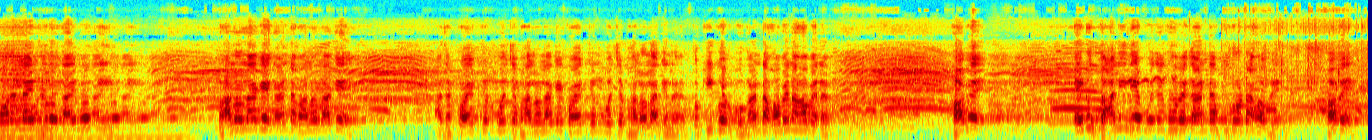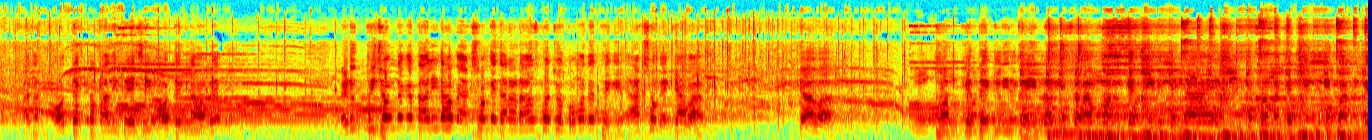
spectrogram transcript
পরের লাইনগুলো গাইবো কি? ভালো লাগে? গানটা ভালো লাগে? আচ্ছা কয়েকজন বলছে ভালো লাগে, কয়েকজন বলছে ভালো লাগে না। তো কি করব? গানটা হবে না হবে না? হবে? একটু তালি দিয়ে বোঝাতে হবে, গানটা পুরোটা হবে। হবে? আচ্ছা অর্ধেকটা তালি পেয়েছি, অর্ধেকটা হবে। একটু পিছন থেকে তালিটা হবে, একসঙ্গে যারা ডান্স করছ, তোমাদের থেকে, একসঙ্গে, কে আবার? কে আবার? ধনকে দেখলি তুই ননি সোনা মনকে চিনলি নাই। সোনাকে চিনলি বানকে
